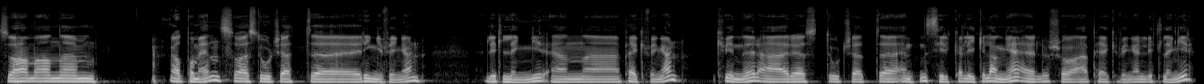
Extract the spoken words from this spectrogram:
Så har man um, at på menn så er stort sett eh, ringefingeren litt lenger enn eh, pekefingeren. Kvinner er eh, stort sett eh, enten ca. like lange, eller så er pekefingeren litt lenger.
